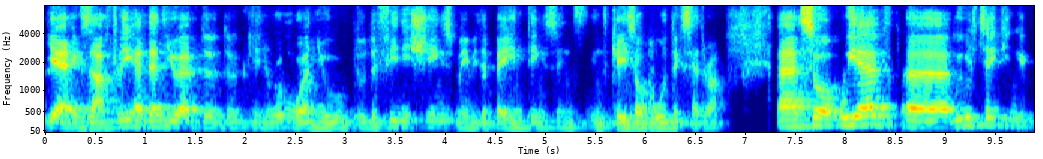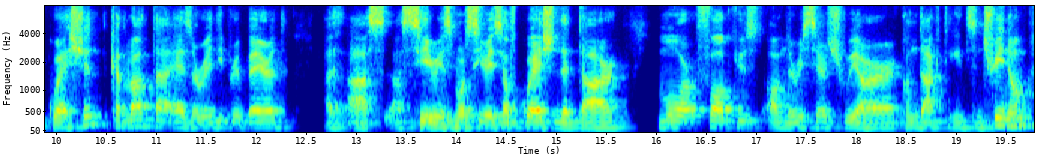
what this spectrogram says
Yeah, exactly. And then you have the, the clean room when you do the finishings, maybe the paintings in, in case of wood, etc. Uh, so we have uh, we will taking a question. Carlotta has already prepared a, a, a series, more series of questions that are more focused on the research we are conducting in CENTRINNO,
